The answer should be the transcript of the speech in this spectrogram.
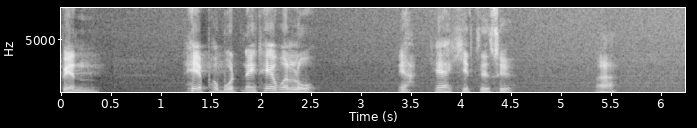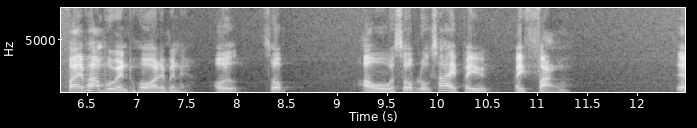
เป็นเทพพบุตรในเทวโลก เนี่ย แค่คิดซื่อๆอ่า ไปพามผู้เป็นพ่อได้ไหมเนี่ยเอาศพเอาศพลูกชายไปไปฝังแต่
